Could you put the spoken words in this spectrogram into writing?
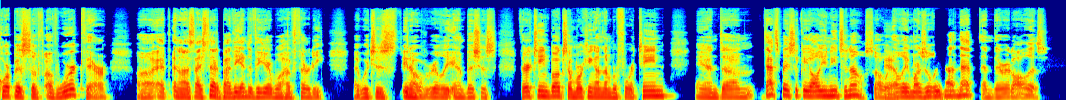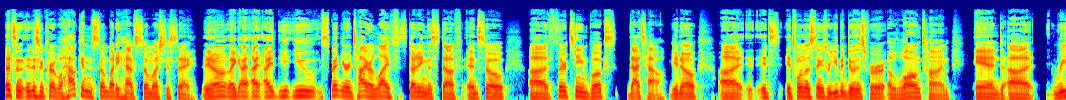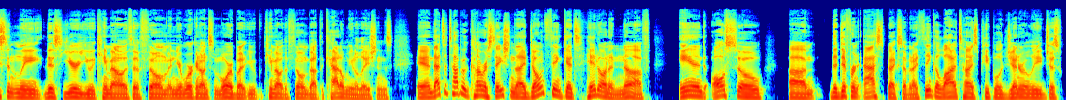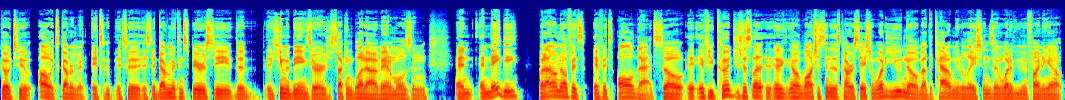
corpus of, of work there. Uh, at, and as I said, by the end of the year we'll have 30, uh, which is you know really ambitious. 13 books. I'm working on number 14, and um, that's basically all you need to know. So Yeah. lamarzulli.net, and there it all is. That's it is incredible. How can somebody have so much to say? You know, like I, I, I you- you spent your entire life studying this stuff, and so uh, thirteen books. That's how. You know, uh, it- it's it's one of those things where you've been doing this for a long time, and uh, recently this year you came out with a film, and you're working on some more, but you came out with a film about the cattle mutilations, and that's a topic of conversation that I don't think gets hit on enough, and also. Um, the different aspects of it. I think a lot of times people generally just go to, oh, it's government. It's a, it's a, it's the government conspiracy. The, the human beings are sucking blood out of animals, and and and maybe, but I don't know if it's if it's all that. So if you could just let uh, you know launch us into this conversation. What do you know about the cattle mutilations, and what have you been finding out?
